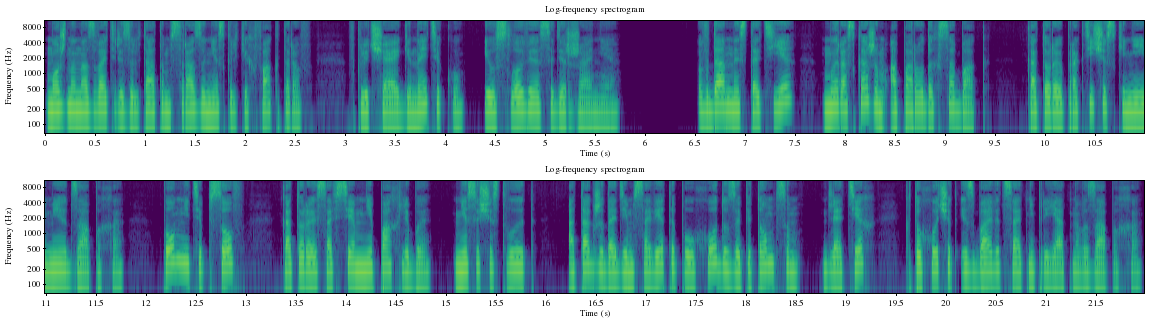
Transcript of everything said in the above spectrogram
можно назвать результатом сразу нескольких факторов, включая генетику и условия содержания. В данной статье мы расскажем о породах собак, которые практически не имеют запаха. Помните псов, которые совсем не пахли бы, не существует, а также дадим советы по уходу за питомцем для тех, кто хочет избавиться от неприятного запаха.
